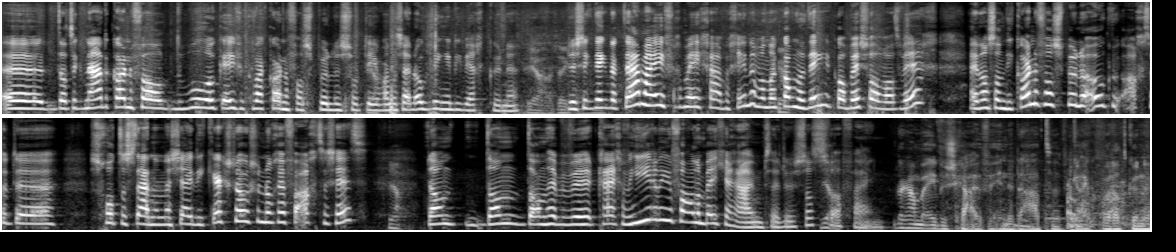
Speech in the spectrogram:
eh, dat ik na de carnaval de boel ook even qua carnavalspullen sorteer. Want er zijn ook dingen die weg kunnen. Ja, zeker. Dus ik denk dat ik daar maar even mee ga beginnen. Want dan kan er denk ik al best wel wat weg. En als dan die carnavalspullen ook achter de schotten staan... en als jij die kerstdozen nog even achter zet... Ja. Dan, dan, dan hebben we, krijgen we hier in ieder geval al een beetje ruimte. Dus dat is wel fijn. Dan gaan we even schuiven, inderdaad. Even kijken of we dat kunnen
